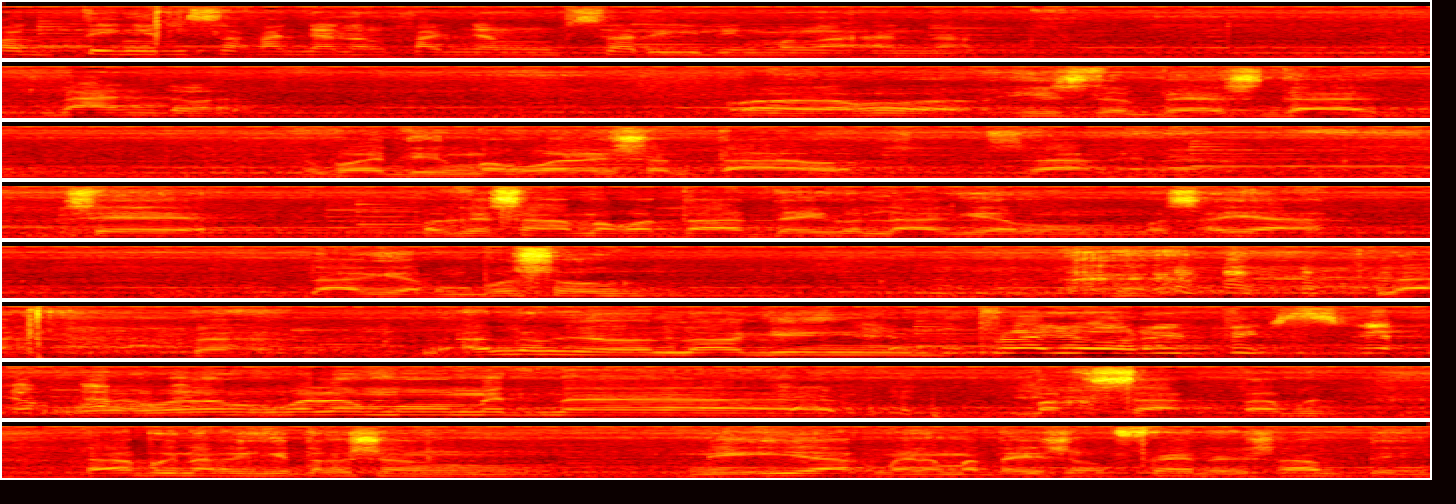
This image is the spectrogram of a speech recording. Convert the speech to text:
pagtingin sa kanya ng kanyang sariling mga anak. Vandal. Well, ako, he's the best dad na pwedeng makuha ng isang tao sa akin. Ha? Kasi pagkasama ko tatay ko, lagi akong masaya. Lagi akong busog. la, la, alam niyo, laging Priorities niya. wa- walang, walang moment na baksak. Pag, lalo pag nakikita ko siyang umiiyak, may namatay siyang friend or something.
